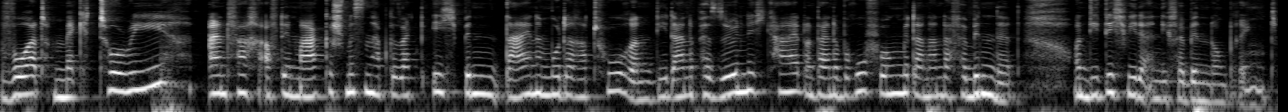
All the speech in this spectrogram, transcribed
Wort Mactory einfach auf den Markt geschmissen, habe gesagt, ich bin deine Moderatorin, die deine Persönlichkeit und deine Berufung miteinander verbindet und die dich wieder in die Verbindung bringt.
